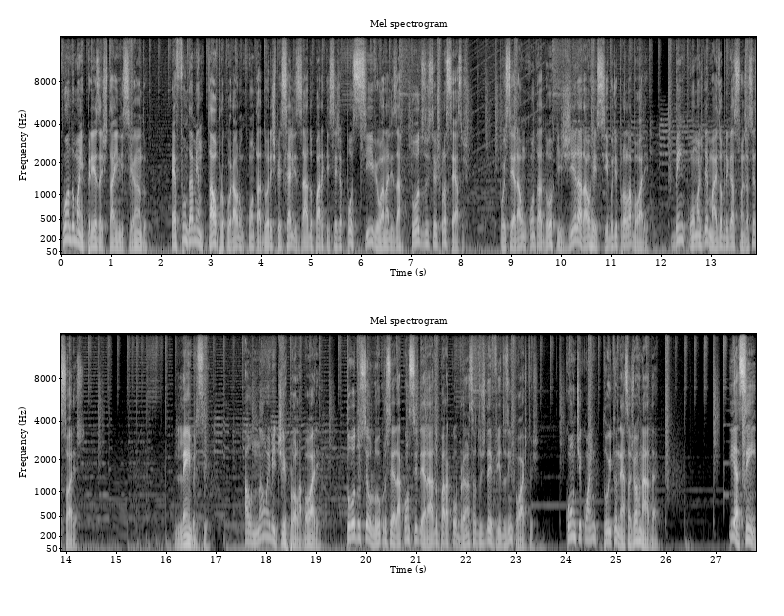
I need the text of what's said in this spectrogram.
Quando uma empresa está iniciando, é fundamental procurar um contador especializado para que seja possível analisar todos os seus processos, pois será um contador que gerará o recibo de Prolabore, bem como as demais obrigações acessórias. Lembre-se, ao não emitir prolabore, todo o seu lucro será considerado para a cobrança dos devidos impostos. Conte com a Intuito nessa jornada. E assim,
